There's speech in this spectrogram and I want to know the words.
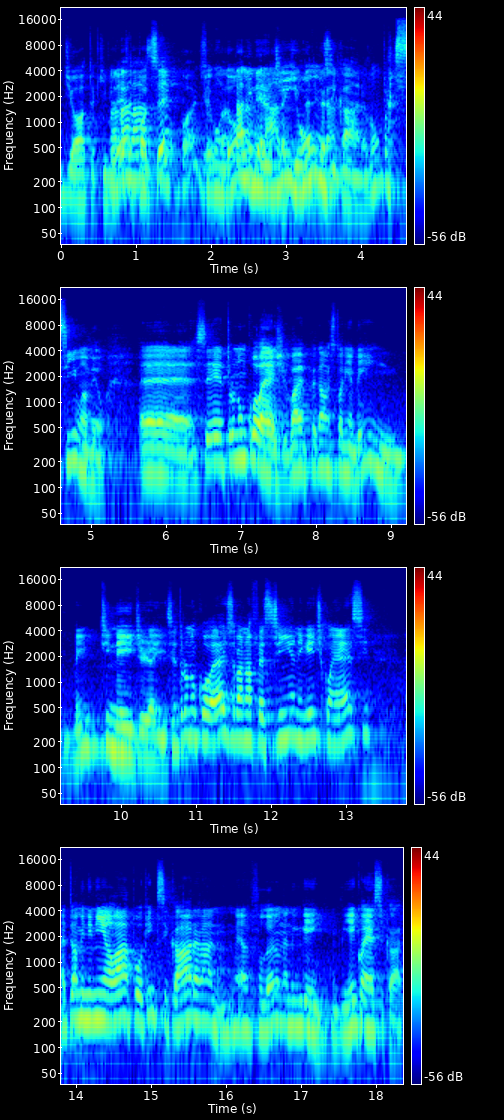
idiota aqui, beleza? Lá, Pode ser? Pode. Segundo tá liberado dia e 11, tá cara. Vamos pra cima, meu. É, você entrou num colégio, vai pegar uma historinha bem, bem teenager aí. Você entrou num colégio, você vai numa festinha, ninguém te conhece. Aí tem uma menininha lá, pô, quem que é esse cara? Ah, né, fulano, não é ninguém. Ninguém conhece o cara.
